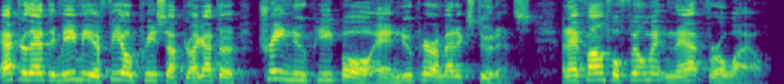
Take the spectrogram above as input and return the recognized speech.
After that, they made me a field preceptor. I got to train new people and new paramedic students. And I found fulfillment in that for a while.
